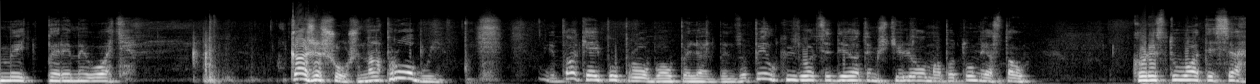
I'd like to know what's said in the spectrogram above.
мить перемивати. Каже, що ж, напробуй. І так я й попробував пилять бензопилкою 29 штільом, а потім я став користуватися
